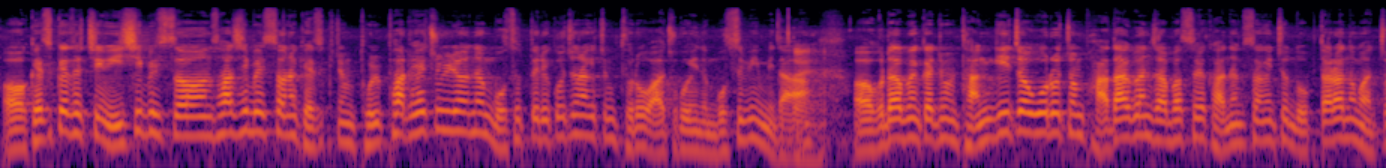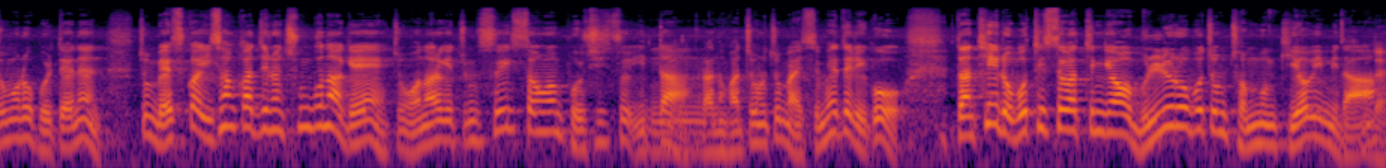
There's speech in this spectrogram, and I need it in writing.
어 계속해서 지금 20일선, 40일선을 계속 좀 돌파를 해주려는 모습들이 꾸준하게 좀 들어와주고 있는 모습입니다. 네. 어 그러다 보니까 좀 단기적으로 좀 바닥은 잡았을 가능성이 좀 높다라는 관점으로 볼 때는 좀 매수가 이상까지는 충분하게 좀 원활하게 좀 수익성은 보실 수 있다라는 음. 관점으로 좀 말씀해드리고 일단 T 로보틱스 같은 경우 물류 로봇 좀 전문 기업입니다. 네.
